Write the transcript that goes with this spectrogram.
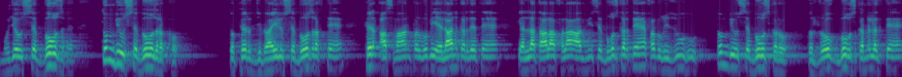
مجھے اس سے بوجھ ہے، تم بھی اس سے بوجھ رکھو۔ تو پھر جبرائیل اس سے بوجھ رکھتے ہیں، پھر آسمان پر وہ بھی اعلان کر دیتے ہیں کہ اللہ تعالیٰ فلاں آدمی سے بوجھ کرتے ہیں فب غزو ہو تم بھی اس سے بوجھ کرو۔ تو لوگ بوجھ کرنے لگتے ہیں۔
